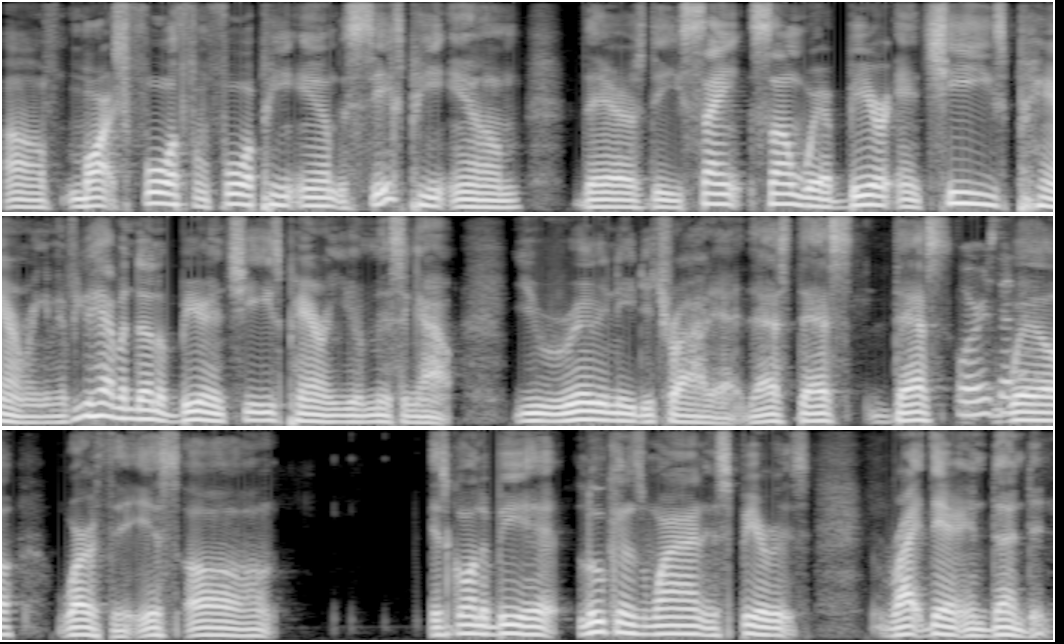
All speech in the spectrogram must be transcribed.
uh, March 4th from 4 p.m. to 6 p.m. There's the Saint Somewhere beer and cheese pairing. And if you haven't done a beer and cheese pairing, you're missing out. You really need to try that. That's that's that's that at? well worth it. It's uh it's going to be at Luekens Wine and Spirits right there in Dunedin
